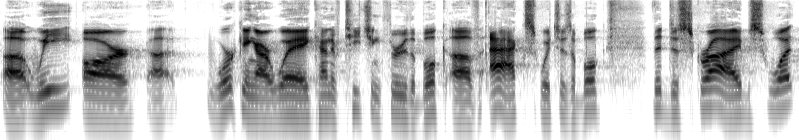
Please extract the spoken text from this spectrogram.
Uh, we are uh, working our way, kind of teaching through the book of Acts, which is a book that describes what,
